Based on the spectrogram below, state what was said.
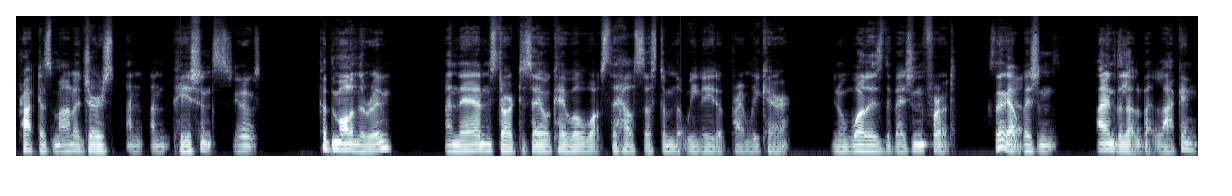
practice managers and, and patients, you know, put them all in the room and then start to say, okay, well, what's the health system that we need at primary care? You know, what is the vision for it? Because I think yeah. that vision sounds a little bit lacking.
